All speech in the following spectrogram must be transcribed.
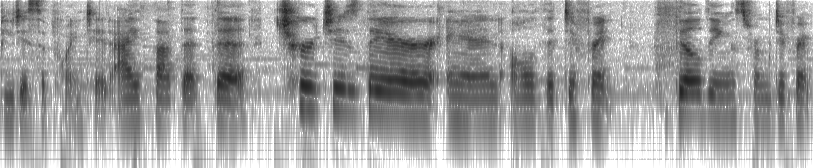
be disappointed. I thought that the churches there and all of the different buildings from different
